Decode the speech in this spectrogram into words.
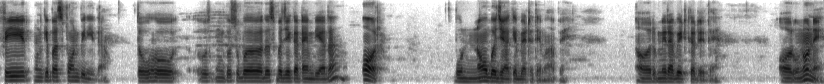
फिर उनके पास फ़ोन भी नहीं था। तो वो उनको सुबह दस बजे का टाइम दिया था और वो नौ बजे आके बैठे थे वहाँ पे और मेरा वेट कर रहे थे और उन्होंने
